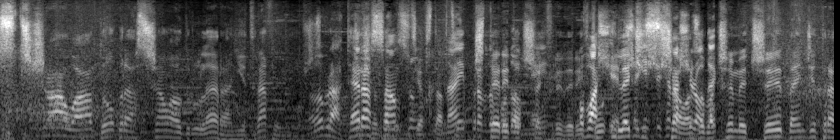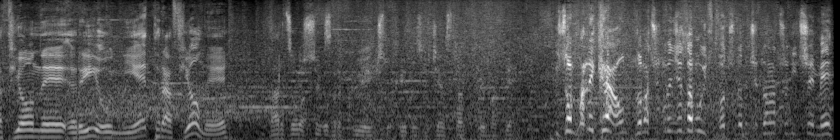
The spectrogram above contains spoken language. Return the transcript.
strzała! Dobra strzała od rulera, nie trafił mimo wszystko. Dobra, teraz Samsung pozycja w stawce. najprawdopodobniej- 4 do 3 Fryderyku. O właśnie, I leci przenieście się na strzała, środek. zobaczymy czy będzie trafiony Ryu. Nie trafiony. Bardzo łatwego brakuje ich słuchaj do zwycięstwa w tej mapie. I złapany Crown, zobaczcie, to będzie zabójstwo, czy to będzie to, na co liczymy.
